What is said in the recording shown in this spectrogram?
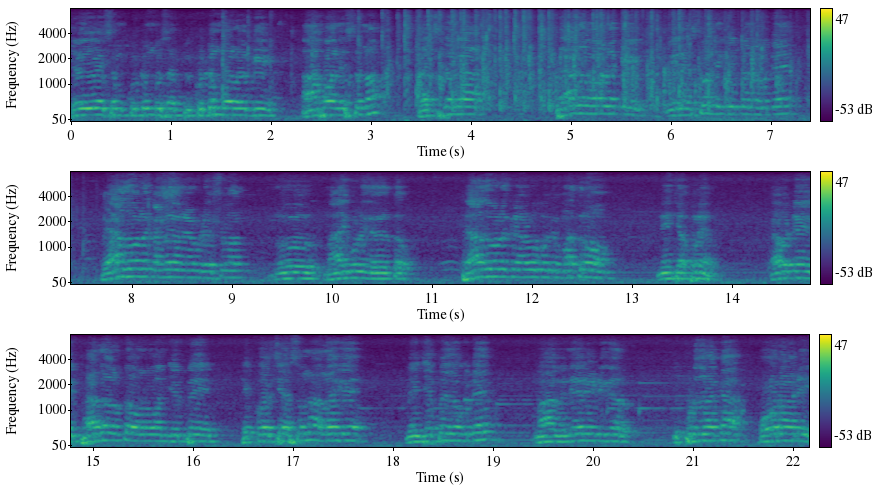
తెలుగుదేశం కుటుంబ సభ్యు కుటుంబంలోకి ఆహ్వానిస్తున్నాం. ఖచ్చితంగా పేదవాళ్ళకి మీరు యశ్వంత్కి చెప్పేది ఒకటే పేదవాళ్ళకి అడగాలన్నప్పుడు యశ్వంత్ నువ్వు నాయకుడు ఎదుగుతావు పేదవాళ్ళకి అడగకపోతే మాత్రం నేను చెప్పలేను. కాబట్టి పేదవాళ్ళతో ఉండమని చెప్పి రిక్వెస్ట్ చేస్తున్నా. అలాగే మేము చెప్పేది ఒకటే మా వినయరెడ్డి గారు ఇప్పుడు దాకా పోరాడి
